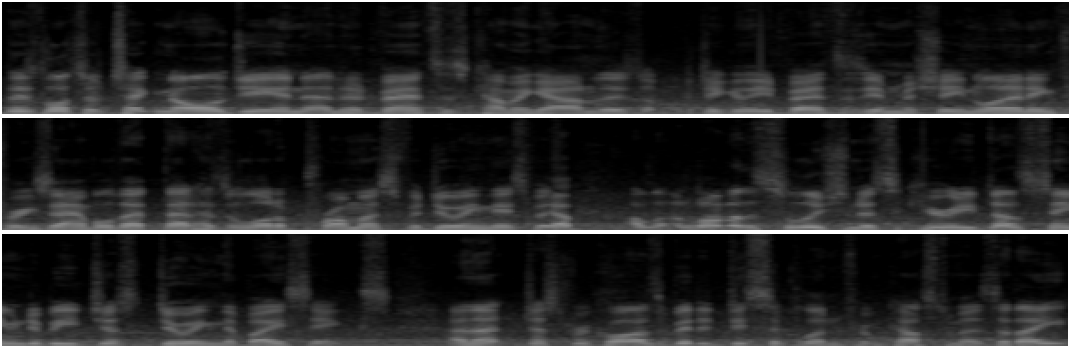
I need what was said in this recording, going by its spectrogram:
there's lots of technology and, and, advances coming out, and there's particularly advances in machine learning, for example, that, that has a lot of promise for doing this, but yep. a, a, lot of the solution to security does seem to be just doing the basics, and that just requires a bit of discipline from customers. Are, they,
